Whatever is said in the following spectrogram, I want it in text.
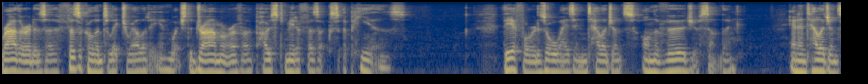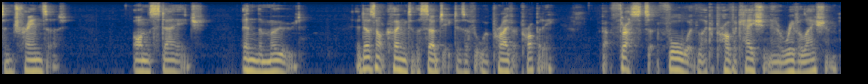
Rather, it is a physical intellectuality in which the drama of a post metaphysics appears. Therefore, it is always intelligence on the verge of something, an intelligence in transit, on stage, in the mood. It does not cling to the subject as if it were private property, but thrusts it forward like a provocation and a revelation.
